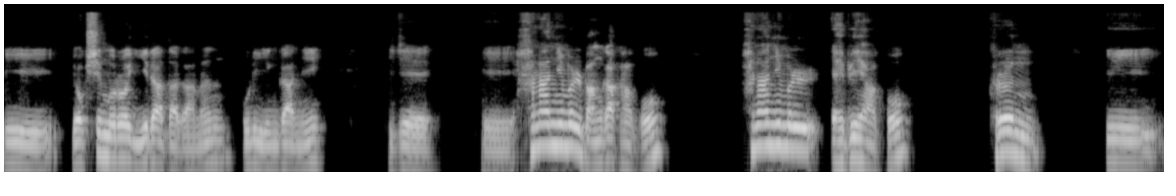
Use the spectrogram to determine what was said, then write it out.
이 욕심으로 일하다가는 우리 인간이 이제 이 하나님을 망각하고 하나님을 예배하고 그런 이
